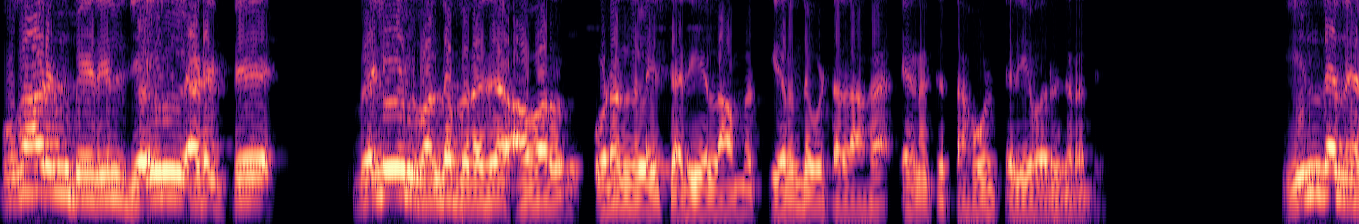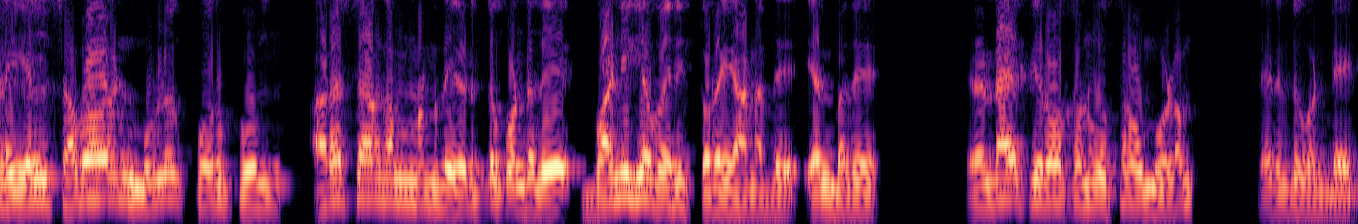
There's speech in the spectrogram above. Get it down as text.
புகாரின் பேரில் ஜெயிலில் அடைத்து வெளியில் வந்த பிறகு அவர் உடல்நிலை சரியில்லாமல் இறந்து விட்டதாக எனக்கு தகவல் தெரிய வருகிறது. இந்த நிலையில் சபாவின் முழு பொறுப்பும் அரசாங்கம் எடுத்துக்கொண்டது வணிக வரித்துறையானது என்பது இரண்டாயிரத்தி இருபத்தொன்னு உத்தரவு மூலம் தெரிந்து கொண்டேன்.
